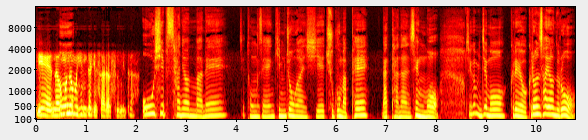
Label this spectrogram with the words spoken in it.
예, 너무너무 힘들게 살았습니다. 54년 만에 동생 김종환 씨의 죽음 앞에 나타난 생모. 지금 이제 뭐 그래요. 그런 사연으로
